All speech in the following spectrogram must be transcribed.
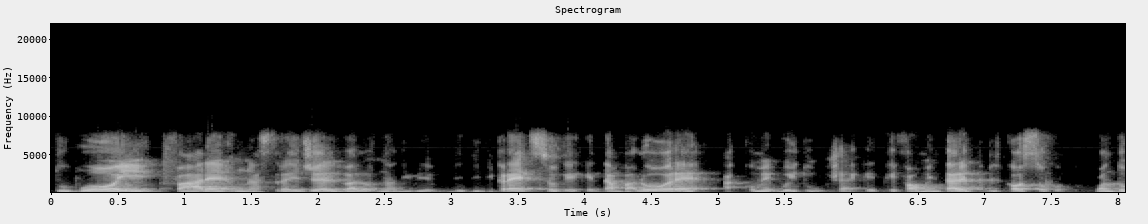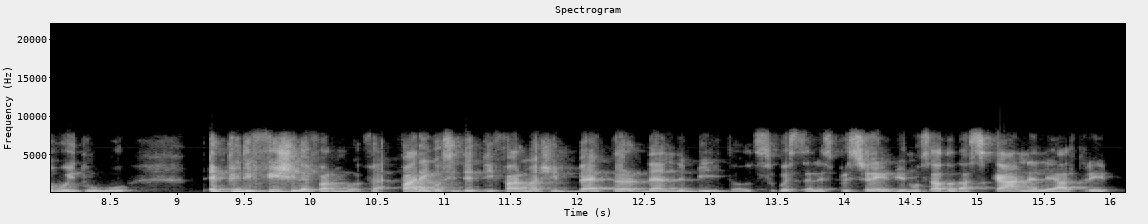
tu puoi fare una strategia valo- no, di, di, di, prezzo che, che, dà valore a come vuoi tu, cioè che, che fa aumentare il costo quanto vuoi tu, è più difficile far, fare i cosiddetti farmaci better than the Beatles, questa è l'espressione che viene usata da Scan e le altri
